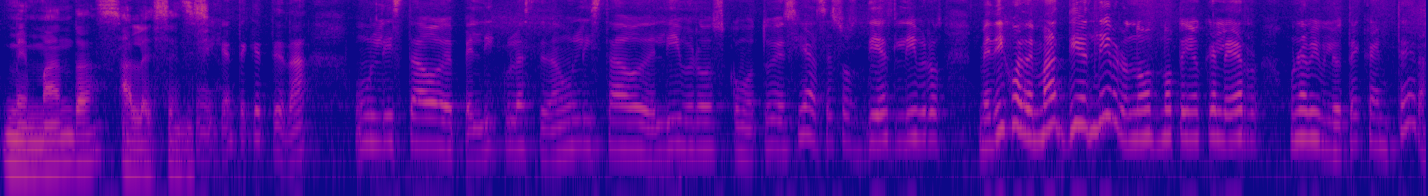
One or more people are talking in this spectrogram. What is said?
Me manda Sí, a la sí, esencia. hay gente que te da un listado de películas, te da un listado de libros, como tú decías, esos 10 libros. Me dijo además 10 libros, no, no tenía que leer una biblioteca entera.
